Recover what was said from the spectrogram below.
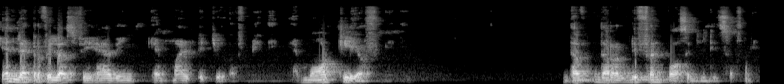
in later philosophy having a multitude of meaning, a motley of meaning. The, there are different possibilities of meaning.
